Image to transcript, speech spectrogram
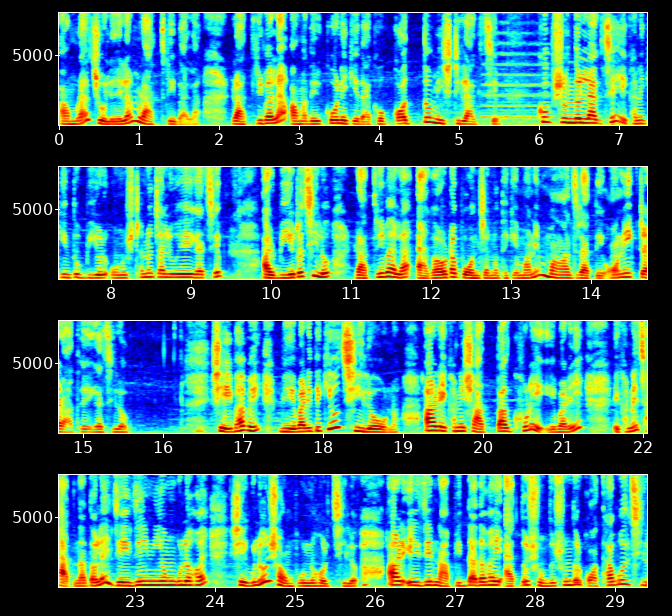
আমরা চলে এলাম রাত্রিবেলা। রাত্রিবেলা আমাদের কনেকে দেখো, কত মিষ্টি লাগছে। খুব সুন্দর লাগছে। এখানে কিন্তু বিয়ের অনুষ্ঠানও চালু হয়ে গেছে। আর বিয়েটা ছিল রাত্রিবেলা এগারোটা পঞ্চান্ন থেকে মানে মাঝ রাতে অনেকটা রাত হয়ে গেছিল। সেইভাবে বিয়েবাড়িতে কেউ ছিলও না। আর এখানে সাত পাক ঘুরে এবারে এখানে ছাতনাতলায় যেই যেই নিয়মগুলো হয় সেগুলোও সম্পূর্ণ হচ্ছিল। আর এই যে নাপিত দাদাভাই এত সুন্দর সুন্দর কথা বলছিল,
